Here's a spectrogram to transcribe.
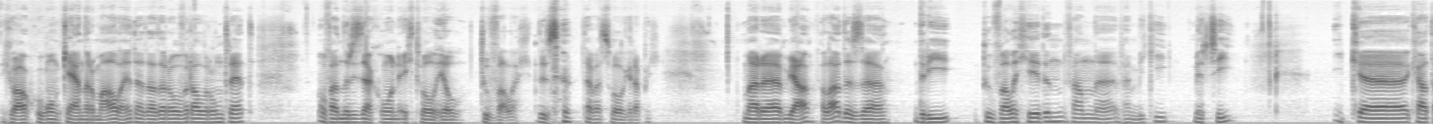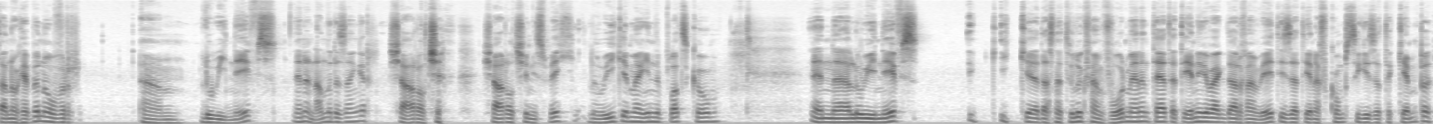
gewoon kei normaal hè, dat dat er overal rondrijdt. Of anders is dat gewoon echt wel heel toevallig. Dus dat was wel grappig. Maar uh, ja, voilà, dus de drie toevalligheden van, uh, van Mickey. Merci. Ik, ga het dan nog hebben over um, Louis Neefs en een andere zanger. Charlesje. Charlesje is weg. Louieke mag in de plaats komen. En Louis Neefs, ik, ik, dat is natuurlijk van voor mijn tijd. Het enige wat ik daarvan weet is dat hij afkomstig is uit de Kempen.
